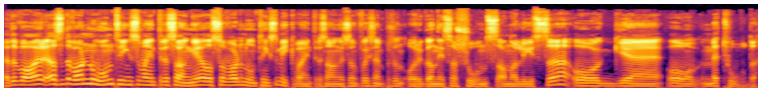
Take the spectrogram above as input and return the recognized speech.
ja, det, var, altså det var noen ting som var interessante, og så var det noen ting som ikke var interessante, som f.eks. sånn organisasjonsanalyse og, eh, og metode.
